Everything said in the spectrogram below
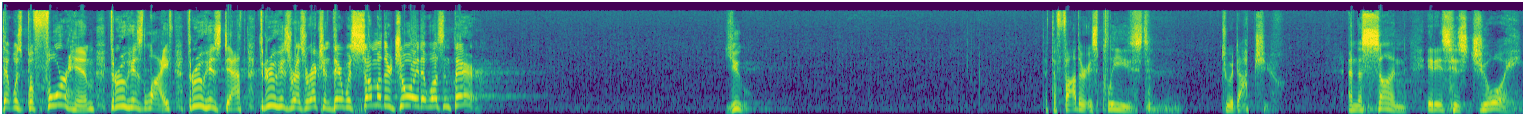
that was before him through his life, through his death, through his resurrection. There was some other joy that wasn't there. You. That the Father is pleased to adopt you and the Son, it is his joy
